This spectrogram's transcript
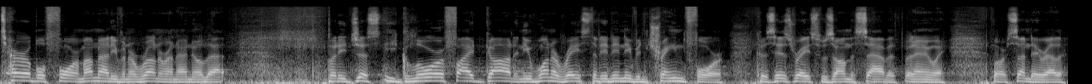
terrible form. I'm not even a runner, and I know that but he just he glorified God and he won a race that he didn't even train for because his race was on the Sabbath. But anyway, or Sunday rather.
